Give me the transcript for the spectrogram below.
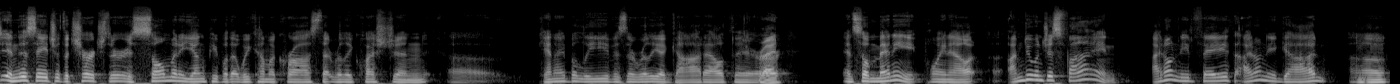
in this age of the church, there is so many young people that we come across that really question: uh, Can I believe? Is there really a God out there? Right. And so many point out, I'm doing just fine. I don't need faith. I don't need God. Uh, Mm-hmm.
